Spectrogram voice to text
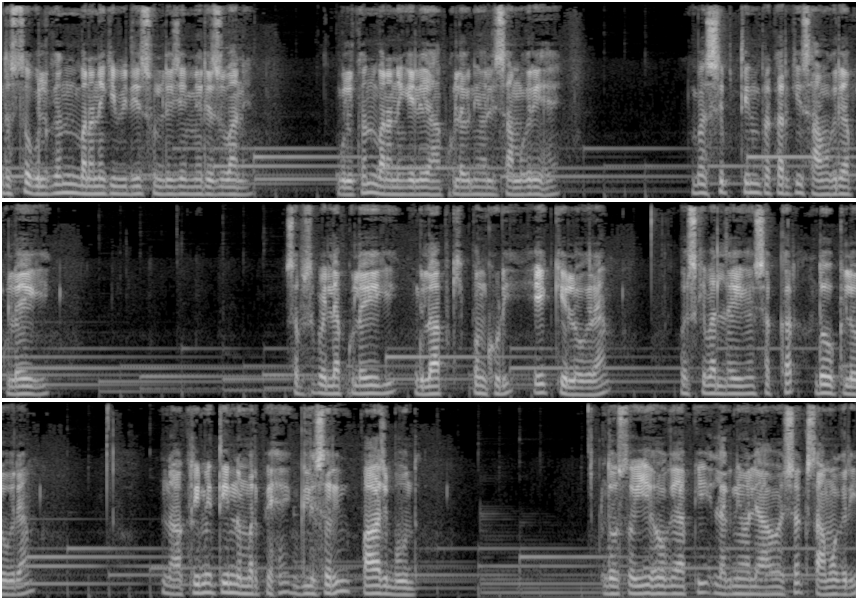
दोस्तों, गुलकंद बनाने की विधि सुन लीजिए मेरे जुबानी। गुलकंद बनाने के लिए आपको लगने वाली सामग्री है। बस सिर्फ़ तीन प्रकार की सामग्री आपको लगेगी। सबसे पहले आपको लगेगी गुलाब की पंखुड़ी, एक किलोग्राम। उसके बाद लगेगा शक्कर, दो किलोग्राम। आखिरी में तीन नंबर पे है ग्लिसरीन पाँच बूंद। दोस्तों, ये हो गया आपकी लगने वाली आवश्यक सामग्री।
